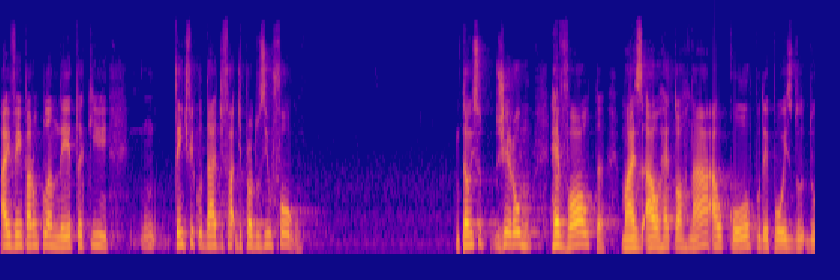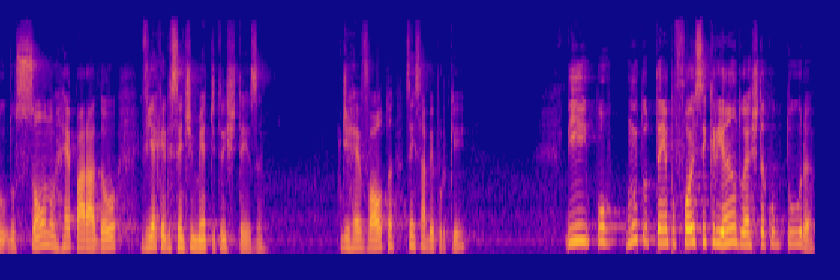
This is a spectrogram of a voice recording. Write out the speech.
aí vem para um planeta que tem dificuldade de, de produzir o fogo. Então isso gerou revolta, mas ao retornar ao corpo depois do, do, do sono reparador, via aquele sentimento de tristeza, de revolta, sem saber porquê. E por muito tempo foi se criando esta cultura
